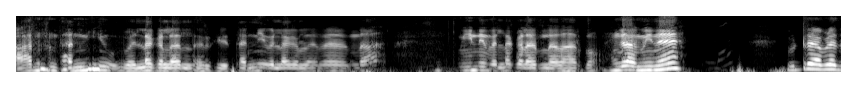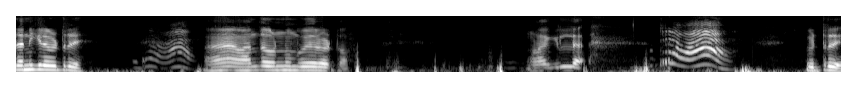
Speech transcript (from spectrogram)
காரணம் தண்ணி வெள்ளை கலரில் இருக்குது தண்ணி வெள்ளை கலரில் இருந்தால் மீன் வெள்ளை கலரில் தான் இருக்கும். இங்கே மீன்? விட்டுரு அப்படியே தண்ணிக்குள்ள விட்டுரு. ஆ வந்த ஒன்றும் போயிடட்டும். உனக்கு இல்லை. விட்டுரு.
